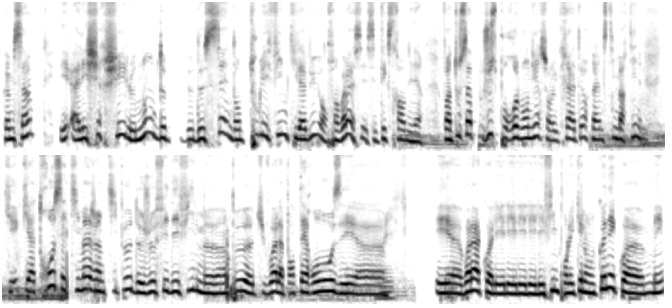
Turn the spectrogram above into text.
comme ça et aller chercher le nombre de, de- de scènes dans tous les films qu'il a vus enfin voilà c'est extraordinaire Enfin, tout ça juste pour rebondir sur le créateur, quand même, Steve Martin, qui, a trop cette image un petit peu de je fais des films euh, un peu, euh, tu vois, La Panthère Rose et, euh, Oui. et euh, voilà, quoi, les, les, les, les- les films pour lesquels on le connaît, quoi. Mais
